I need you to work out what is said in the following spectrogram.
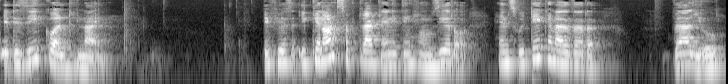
it is equal to 9 if you you cannot subtract anything from 0 hence we take another value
